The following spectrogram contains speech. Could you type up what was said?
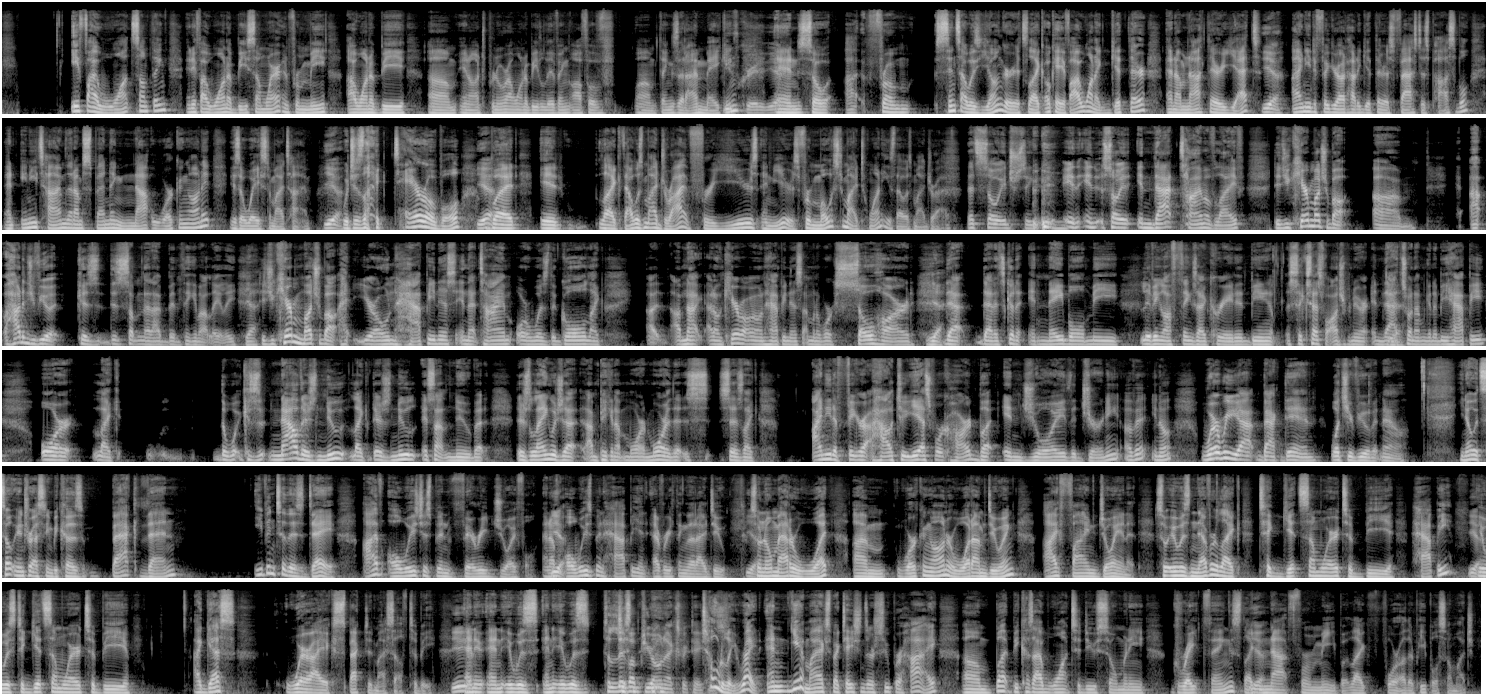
if I want something and if I want to be somewhere, and for me, I want to be um, an entrepreneur, I want to be living off of um, things that I'm making. You've created, yeah. And so I, from since I was younger, it's like, okay, if I want to get there and I'm not there yet, Yeah. I need to figure out how to get there as fast as possible. And any time that I'm spending not working on it is a waste of my time. Yeah. Which is like terrible. Yeah. But it like that was my drive for years and years. For most of my 20s, that was my drive. That's so interesting. in, in, so in that time of life, did you care much about um, how, how did you view it? Because this is something that I've been thinking about lately. Yeah. Did you care much about your own happiness in that time, or was the goal like, I, I'm not, I don't care about my own happiness. I'm going to work so hard Yeah. that that it's going to enable me living off things I created, being a successful entrepreneur, and that's when I'm going to be happy, or like the because now there's new like there's new it's not new but there's language that i'm picking up more and more that s- says like i need to figure out how to yes work hard but enjoy the journey of it you know? Where were you at back then? What's your view of it now You know, it's so interesting because back then, even to this day, I've always just been very joyful and I've Yeah. always been happy in everything that I do. So no matter what I'm working on or what I'm doing, I find joy in it. So it was never like to get somewhere to be happy. Yeah. It was to get somewhere to be, I guess, where I expected myself to be. Yeah. And it, and it was and it was to live just- up to your own expectations Totally right. And yeah, my expectations are super high, um, but because I want to do so many great things, like Yeah. not for me, but like for other people so much.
